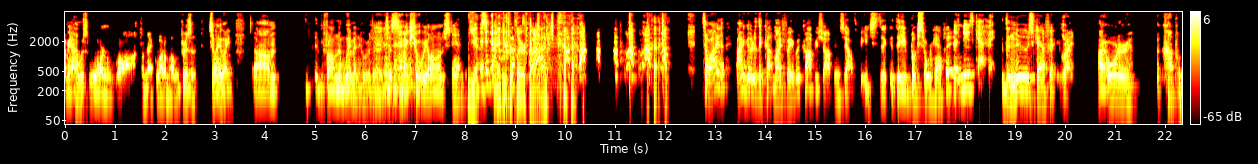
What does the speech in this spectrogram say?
I mean, I was worn raw from that Guatemalan prison. So anyway, um, from the women who were there, just to make sure we all understand. Yes. Thank you for clarifying that. So I I go to the co- my favorite coffee shop in South Beach, the the bookstore cafe, the news cafe. the News Cafe. Right. I order a cup of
